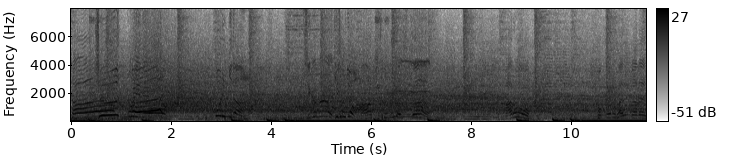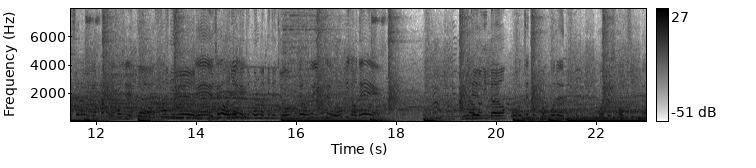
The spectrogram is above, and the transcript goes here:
자, 슛! 골이네요! 골입니다. 지금은 기성용! 아, 기성용 선수가 바로 경고를 받을 만한 세레모니를 하네요. 사실 네, 상의를 네, 제가 오늘- 경고를 받게 되죠. 제가 오늘 이곳에 오기 전에 5대 0인가요? 뭐 어쨌든 경고는 뭐 어쩔 수가 없습니다.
